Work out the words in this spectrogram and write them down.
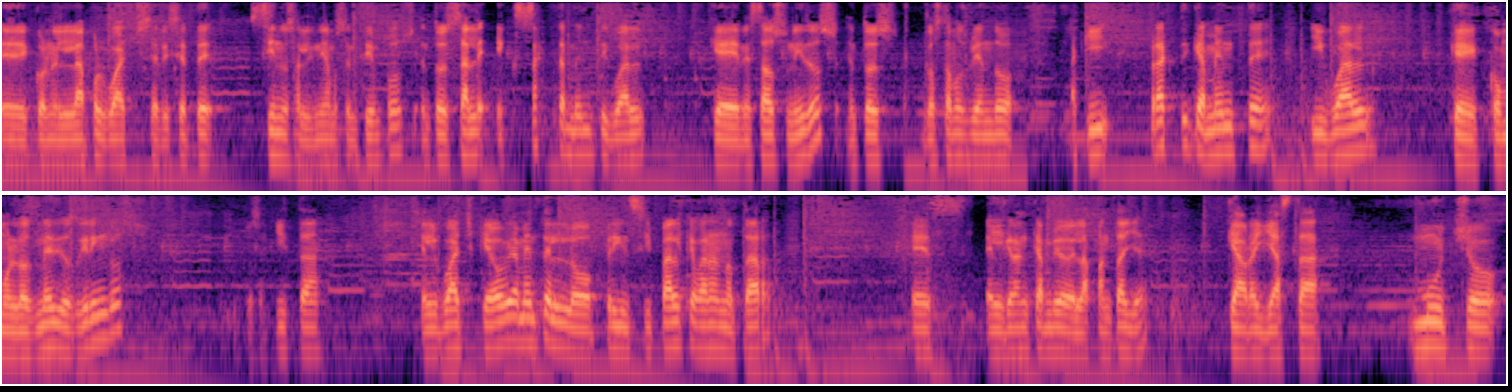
eh, con el Apple Watch Series 7 sí nos alineamos en tiempos, entonces sale exactamente igual que en Estados Unidos, entonces lo estamos viendo aquí prácticamente igual que como los medios gringos, pues aquí está el watch, que obviamente lo principal que van a notar es el gran cambio de la pantalla, que ahora ya está mucho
